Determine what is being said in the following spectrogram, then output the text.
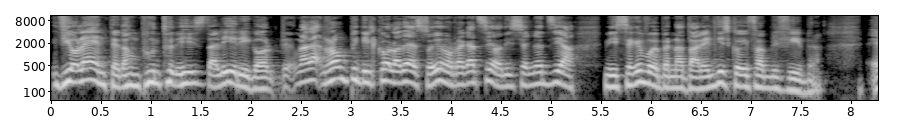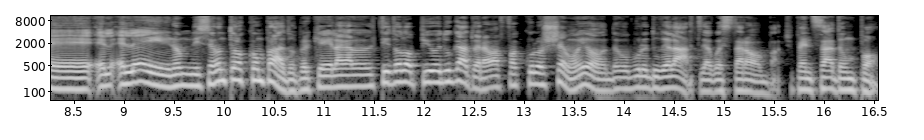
violente da un punto di vista lirico. Rompiti il collo adesso. Io ero un ragazzino, disse a mia zia, mi disse che vuoi per Natale? Il disco di Fabri Fibra. E, e, e lei non, mi disse non te l'ho comprato perché la, il titolo più educato era Vaffanculo scemo. Io devo pure tutelarti da questa roba. Cioè, pensate un po'.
